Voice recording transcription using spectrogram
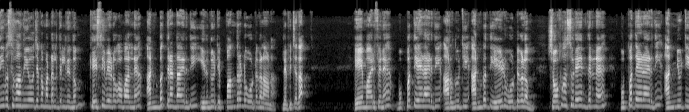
നിയമസഭാ നിയോജക മണ്ഡലത്തിൽ നിന്നും കെ സി വേണുഗോപാലിന് അൻപത്തിരണ്ടായിരത്തി ഇരുന്നൂറ്റി പന്ത്രണ്ട് വോട്ടുകളാണ് ലഭിച്ചത്. എ മാരിഫിന് മുപ്പത്തിയേഴായിരത്തി അറുന്നൂറ്റി അൻപത്തി ഏഴ് വോട്ടുകളും ശോഭാ സുരേന്ദ്രന് മുപ്പത്തേഴായിരത്തി അഞ്ഞൂറ്റി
